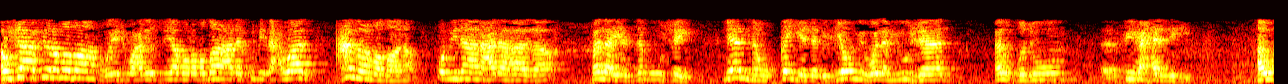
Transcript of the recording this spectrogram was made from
أو جاء في رمضان ويجب عليه صيام رمضان على كل الأحوال عن رمضان وبناء على هذا فلا يلزمه شيء لأنه قيد باليوم ولم يوجد القدوم في محله. أو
